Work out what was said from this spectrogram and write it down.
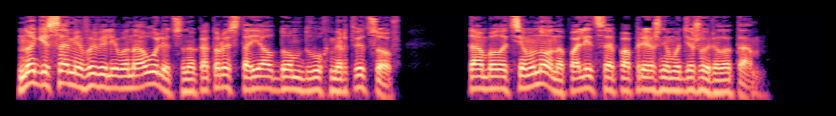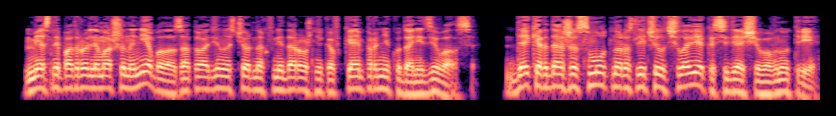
Ноги сами вывели его на улицу, на которой стоял дом двух мертвецов. Там было темно, но полиция по-прежнему дежурила там. Местной патрульной машины не было, зато один из черных внедорожников кемпер никуда не девался. Деккер даже смутно различил человека, сидящего внутри.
